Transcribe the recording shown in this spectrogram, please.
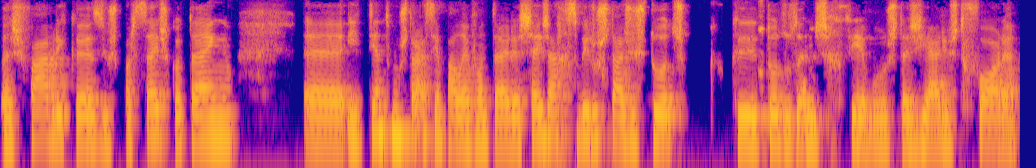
as fábricas e os parceiros que eu tenho, uh, e tento mostrar sempre à Levanteira, seja a receber os estágios todos, que todos os anos recebo estagiários de fora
